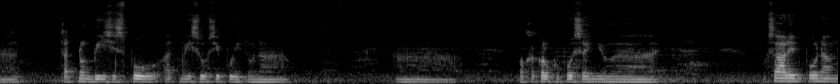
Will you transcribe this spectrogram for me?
ah, tatlong bisis po at may susi po ito na uh, pakakal ko po sa inyo na usalin po ng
